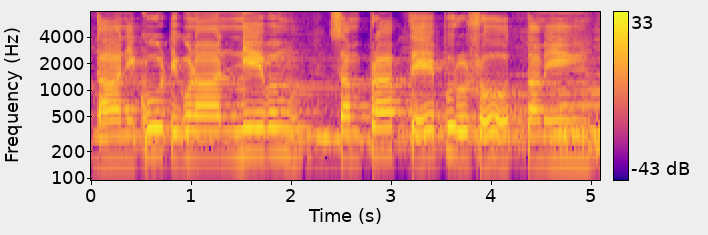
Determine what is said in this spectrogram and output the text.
तानि कोटिगुणान्येव सम्प्राप्ते पुरुषोत्तमे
